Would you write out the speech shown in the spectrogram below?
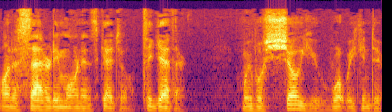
on a Saturday morning schedule together. We will show you what we can do.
